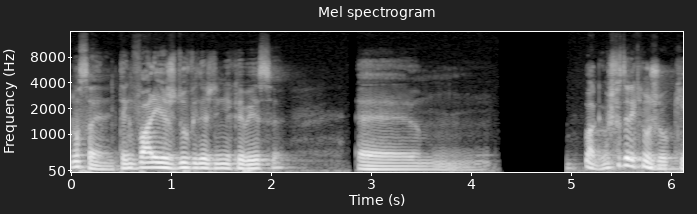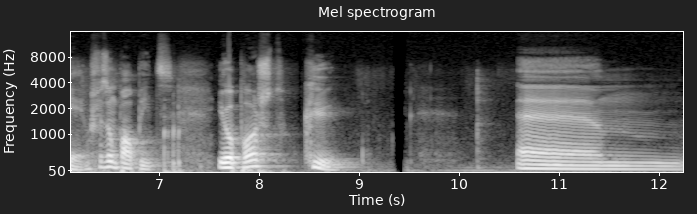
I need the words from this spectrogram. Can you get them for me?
Não sei, tenho várias dúvidas na minha cabeça. Ahm, ok, vamos fazer aqui um jogo que é, vamos fazer um palpite. Eu aposto que ahm,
